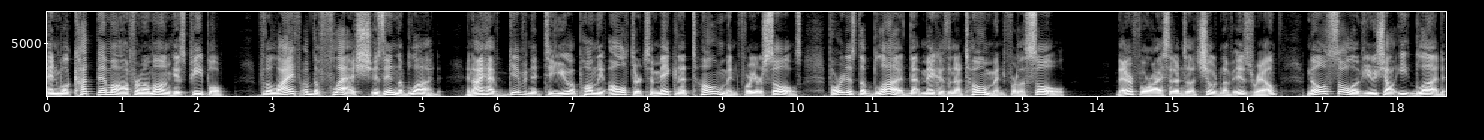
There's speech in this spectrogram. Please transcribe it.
and will cut them off from among his people. For the life of the flesh is in the blood, and I have given it to you upon the altar to make an atonement for your souls. For it is the blood that maketh an atonement for the soul. Therefore I said unto the children of Israel, no soul of you shall eat blood,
